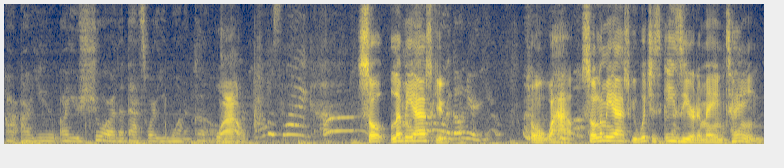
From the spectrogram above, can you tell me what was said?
are, are you are you sure that that's where you want to go? Wow. I was like, uh, So let me ask you. wanna go near you. Oh wow. So let me ask you, which is easier to maintain?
